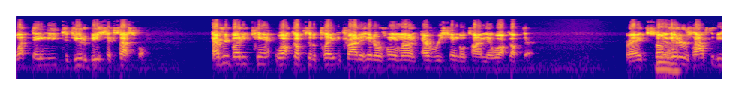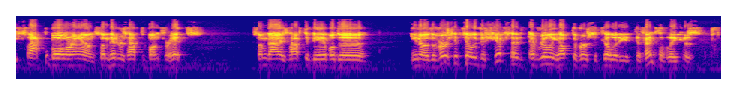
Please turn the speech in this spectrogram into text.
what they need to do to be successful. Everybody can't walk up to the plate and try to hit a home run every single time they walk up there. Right? Some yeah. hitters have to be slap the ball around. Some hitters have to bunt for hits. Some guys have to be able to, you know, the versatility, the shifts have, have really helped the versatility defensively because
